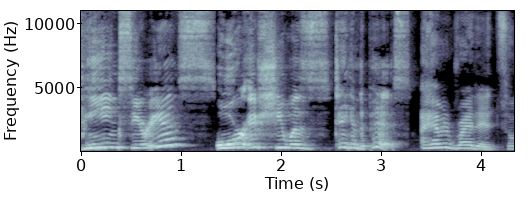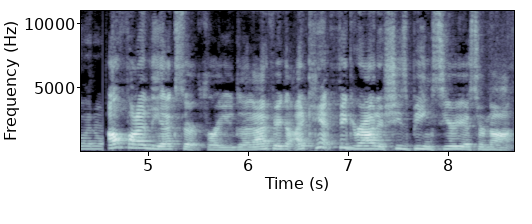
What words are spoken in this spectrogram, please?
being serious or if she was taking the piss. I haven't read it, so I don't. I'll find the excerpt for you because I figure I can't figure out if she's being serious or not.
